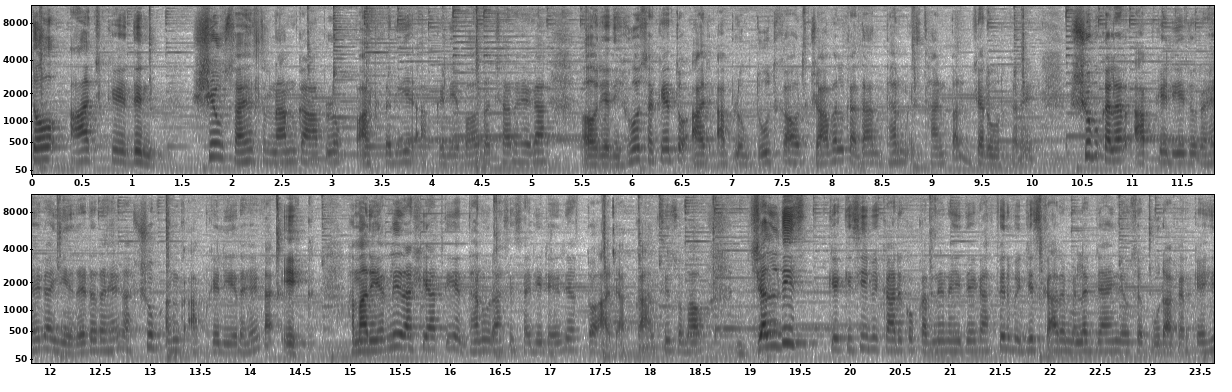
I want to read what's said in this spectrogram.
तो आज के दिन शिव सहस्त्र नाम का आप लोग पाठ करिए, आपके लिए बहुत अच्छा रहेगा। और यदि हो सके तो आज आप लोग दूध का और चावल का दान धर्म स्थान पर ज़रूर करें। शुभ कलर आपके लिए जो रहेगा, ये रेड रहेगा। शुभ अंक आपके लिए रहेगा एक। हमारी अगली राशि आती है, धनु राशि सेजिटेरियस तो आज आपका आलसी स्वभाव, जल्दी के किसी भी कार्य को करने नहीं देगा, फिर भी जिस कार्य में लग जाएँगे उसे पूरा करके ही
